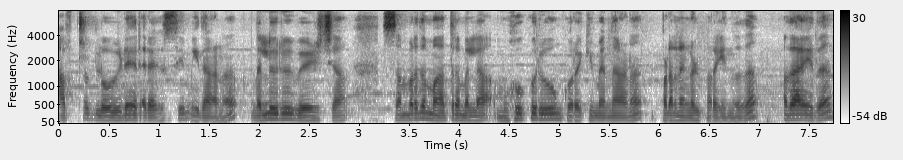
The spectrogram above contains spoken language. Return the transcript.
ആഫ്റ്റർ ഗ്ലോയുടെ രഹസ്യം ഇതാണ്. നല്ലൊരു വീഴ്ച സമ്മർദ്ദം മാത്രമല്ല മുഖക്കുരുവും കുറയ്ക്കുമെന്നാണ് പഠനങ്ങൾ പറയുന്നത്. അതായത്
